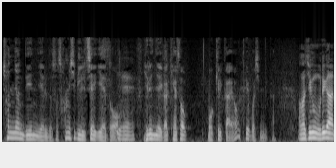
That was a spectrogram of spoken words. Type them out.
천년 뒤인 예를 들어서 31세기에도 예. 이런 얘기가 계속 먹힐까요? 어떻게 보십니까? 아마 지금 우리가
